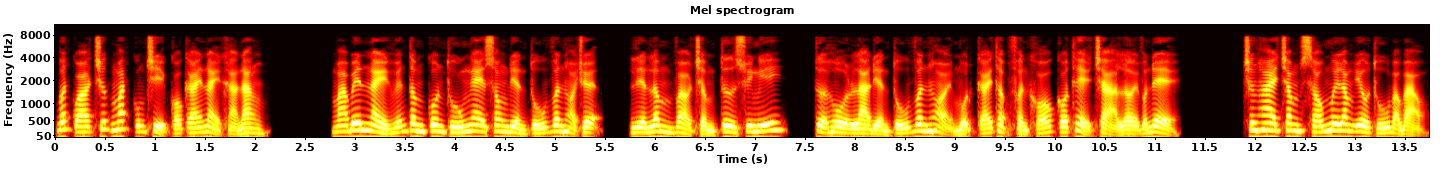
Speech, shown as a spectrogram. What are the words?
bất quá trước mắt cũng chỉ có cái này khả năng. Mà bên này huyễn tâm côn thú nghe xong Điền Tú Vân hỏi chuyện, liền lâm vào trầm tư suy nghĩ, tựa hồ là Điền Tú Vân hỏi một cái thập phần khó có thể trả lời vấn đề. chương 265 yêu thú bảo bảo.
